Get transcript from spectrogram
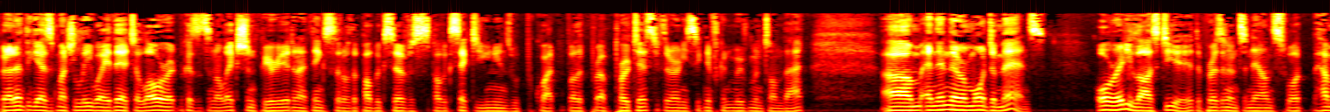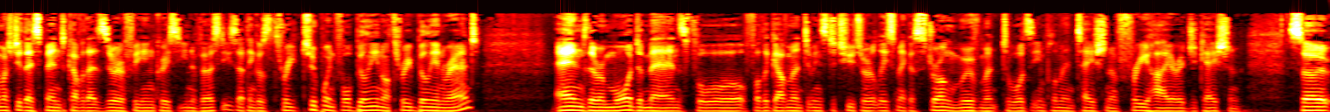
but I don't think he has much leeway there to lower it because it's an election period, and I think sort of the public service, public sector unions would quite well protest if there are any significant movement on that. Um, and then there are more demands. Already last year, the president announced what, how much did they spend to cover that zero fee increase at universities? I think it was three, 2.4 billion or 3 billion rand. And there are more demands for, for the government to institute or at least make a strong movement towards the implementation of free higher education. So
